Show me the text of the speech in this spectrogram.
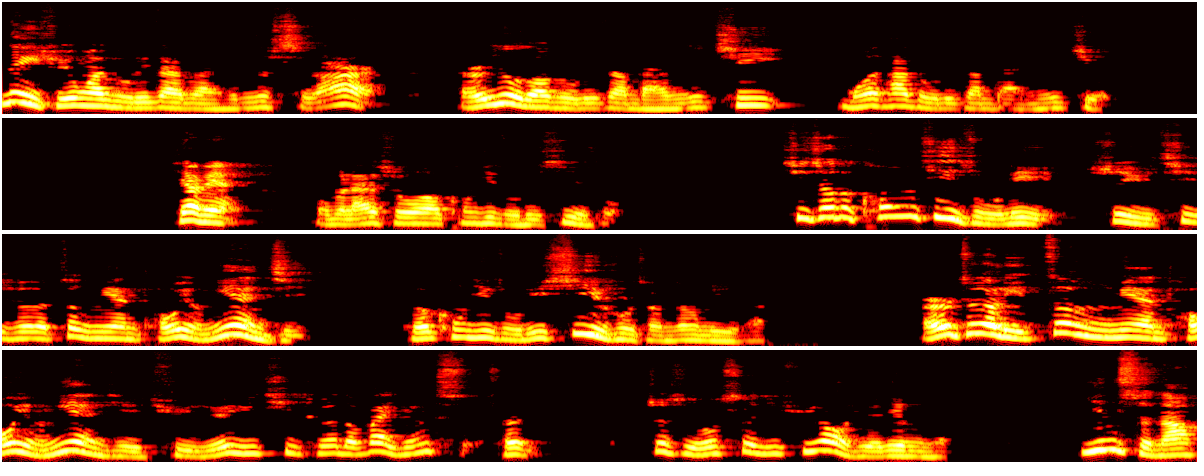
内循环阻力占百分之十二，而诱导阻力占百分之七，摩擦阻力占百分之九。下面我们来说空气阻力系数。汽车的空气阻力是与汽车的正面投影面积和空气阻力系数成正比的。而这里正面投影面积取决于汽车的外形尺寸，这是由设计需要决定的。因此呢，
